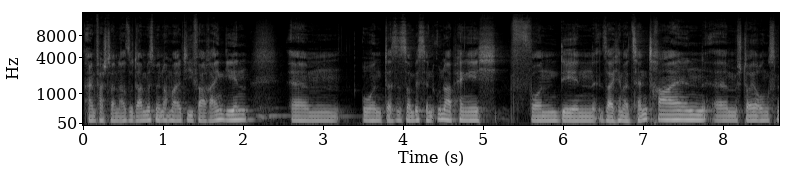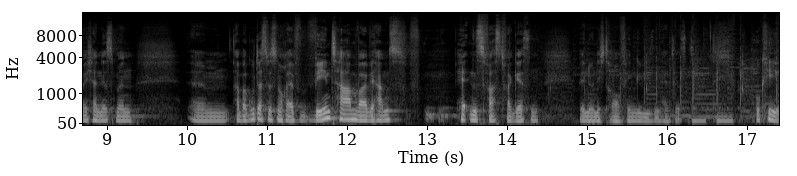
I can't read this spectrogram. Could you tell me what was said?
Einverstanden. Also da müssen wir nochmal tiefer reingehen. Ähm und das ist so ein bisschen unabhängig von den, sage ich mal, zentralen ähm, Steuerungsmechanismen. Ähm, aber gut, dass wir es noch erwähnt haben, weil wir es, hätten es fast vergessen, wenn du nicht darauf hingewiesen hättest. Okay,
